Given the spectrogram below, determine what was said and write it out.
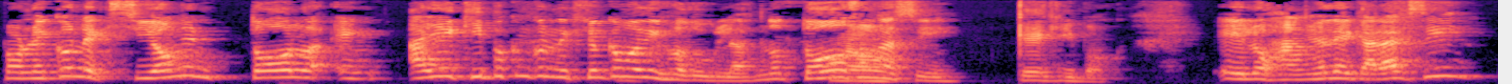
Pero no hay conexión en todo. En, hay equipos con conexión, como dijo Douglas. No todos No. son así. ¿Qué equipo? Eh, Los Ángeles Galaxy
